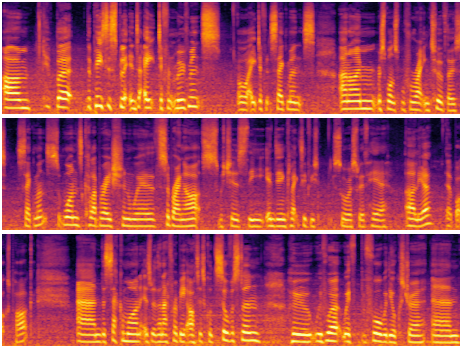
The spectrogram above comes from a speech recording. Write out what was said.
um, but the piece is split into eight different movements or eight different segments and i'm responsible for writing two of those segments one's collaboration with Sabrang Arts which is the indian collective you saw us with here earlier at box park and the second one is with an Afrobeat artist called Silverstone, who we've worked with before with the orchestra, and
